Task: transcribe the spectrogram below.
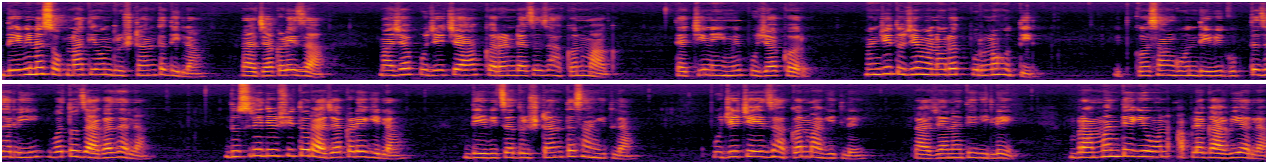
देवीनं स्वप्नात येऊन दृष्टांत दिला. राजाकडे जा. माझ्या पूजेच्या करंड्याचं झाकण माग. त्याची नेहमी पूजा कर. म्हणजे तुझे मनोरथ पूर्ण होतील. इतकं सांगून देवी गुप्त झाली व तो जागा झाला. दुसरे दिवशी तो राजाकडे गेला. देवीचा दृष्टांत सांगितला. पूजेचे झाकण मागितले. राजानं ते दिले. ब्राह्मण ते घेऊन आपल्या गावी आला.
